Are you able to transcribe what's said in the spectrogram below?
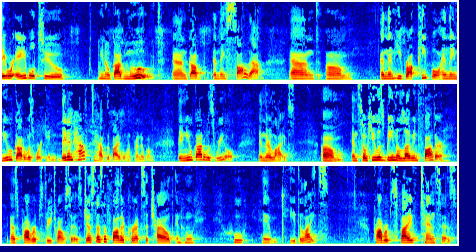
they were able to, you know, God moved and God, and they saw that. And, um, and then he brought people and they knew God was working. They didn't have to have the Bible in front of them. They knew God was real in their lives. Um, and so he was being a loving father, as Proverbs 3.12 says, just as a father corrects a child in whom, who him he delights. Proverbs 5:10 says,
